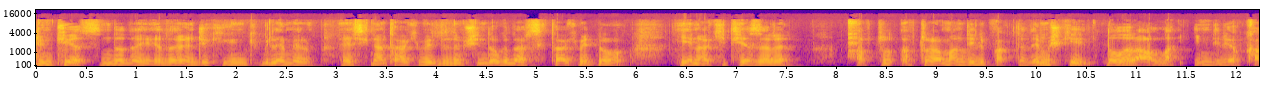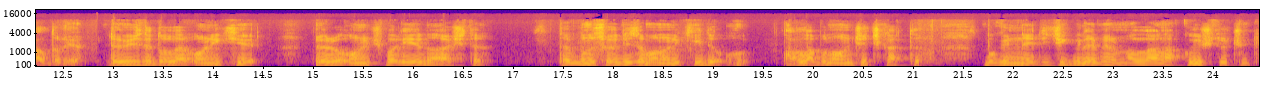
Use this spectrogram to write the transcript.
dünkü yazısında da ya da önceki günkü bilemiyorum. Eskiden takip ediyordum şimdi o kadar sık takip etmiyorum. Yeni Akit yazarı Abdur, Abdurrahman Dilipak da demiş ki doları Allah indiriyor kaldırıyor. Dövizde dolar 12 euro 13 bariyerini aştı. Tabi bunu söylediği zaman 12 idi. Allah bunu 13'e çıkarttı. Bugün ne diyecek bilemiyorum. Allah'ın hakkı üçtür çünkü.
